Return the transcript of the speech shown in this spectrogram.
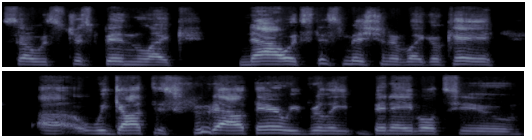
so it's just been like now it's this mission of like, okay, uh, we got this food out there. We've really been able to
